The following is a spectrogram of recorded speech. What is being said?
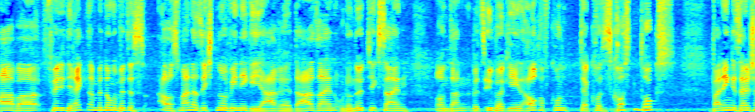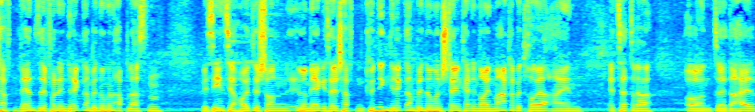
aber für die Direktanbindung wird es aus meiner Sicht nur wenige Jahre da sein oder nötig sein und dann wird es übergehen, auch aufgrund des Kostendrucks. Bei den Gesellschaften werden sie von den Direktanbindungen ablassen. Wir sehen es ja heute schon, immer mehr Gesellschaften kündigen Direktanbindungen, stellen keine neuen Maklerbetreuer ein, etc. Und äh, daher,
